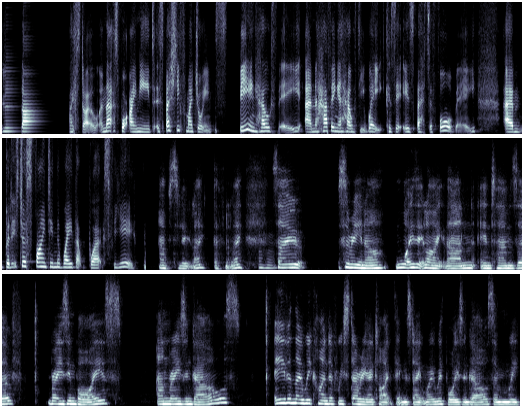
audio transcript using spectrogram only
lifestyle. And that's what i need especially for my joints. Being healthy and having a healthy weight because it is better for me um but it's just finding the way that works for you. Absolutely definitely. Mm-hmm. so serena what is it like then in terms of raising boys and raising girls? Even though we kind of we stereotype things don't we with boys and girls and we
